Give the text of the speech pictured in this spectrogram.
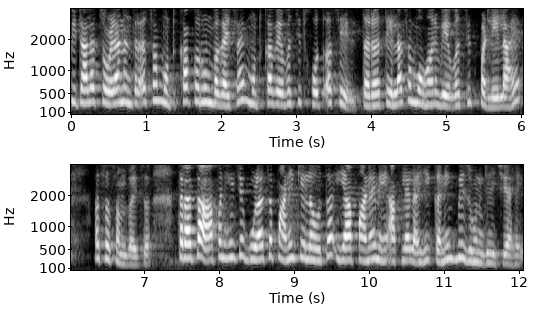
पिठाला चोळल्यानंतर असा मुटका करून बघायचा आहे. मुटका व्यवस्थित होत असेल तर तेलाचं मोहन व्यवस्थित पडलेलं आहे असं समजायचं. तर आता आपण हे जे गुळाचं पाणी केलं होतं या पाण्याने आपल्याला ही कणिक भिजवून घ्यायची आहे.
